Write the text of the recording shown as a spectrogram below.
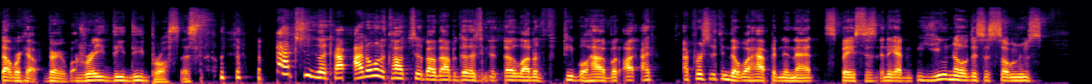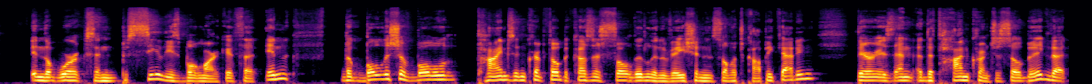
That worked out very well. Great DD process. Actually, like I, I don't want to talk to you about that because a lot of people have, but I, I, I personally think that what happened in that space is, and again, you know, this is someone who's in the works and see these bull markets that in the bullish of bull times in crypto, because there's so little innovation and so much copycatting, there is, and the time crunch is so big that,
